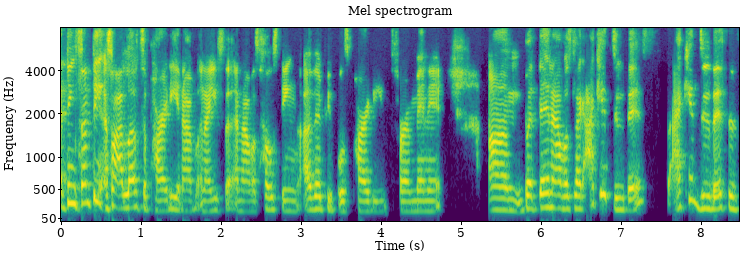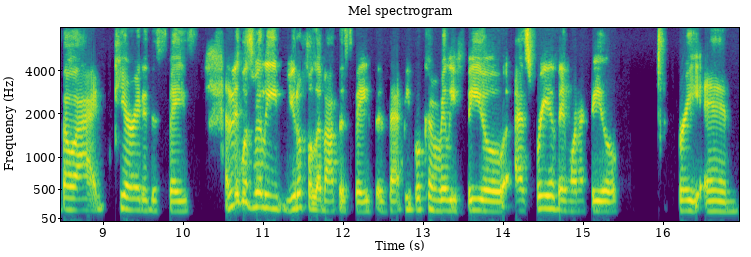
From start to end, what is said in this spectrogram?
I think something so i love to party and i and i used to and i was hosting other people's parties for a minute. Um but then i was like i can do this. I can do this. And so i curated the space. And i was really beautiful about the space is that people can really feel as free as they want to feel free. In.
